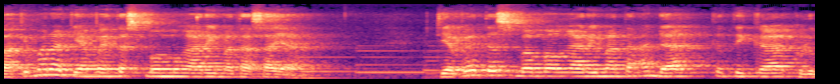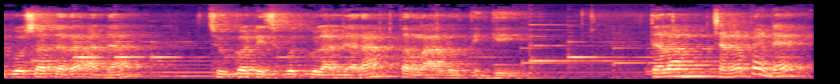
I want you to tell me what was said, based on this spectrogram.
Bagaimana diabetes memengaruhi mata saya? Diabetes memengaruhi mata Anda ketika glukosa darah Anda juga disebut gula darah terlalu tinggi. Dalam jangka pendek,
